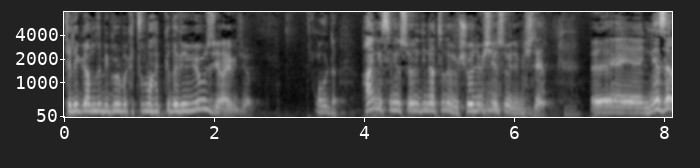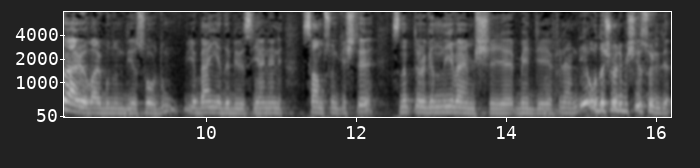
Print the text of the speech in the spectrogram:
Telegram'da bir gruba katılma hakkı da veriyoruz ya ayrıca. Orada. Hangisinin söylediğini hatırlamıyorum. Şöyle bir şey söylemişti. Ee, ne zararı var bunun diye sordum. Ya ben ya da birisi. Yani hani Samsung işte Snapdragon'ı iyi vermiş şeye, medyaya falan diye. O da şöyle bir şey söyledi.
